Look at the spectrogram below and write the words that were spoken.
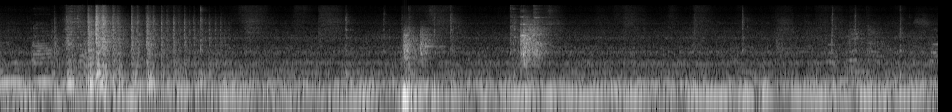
anong tawag? Ilagay natin sa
